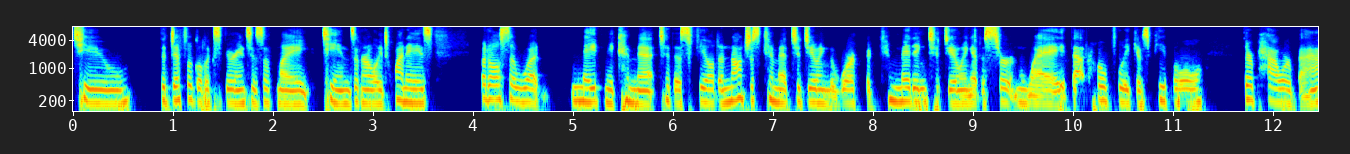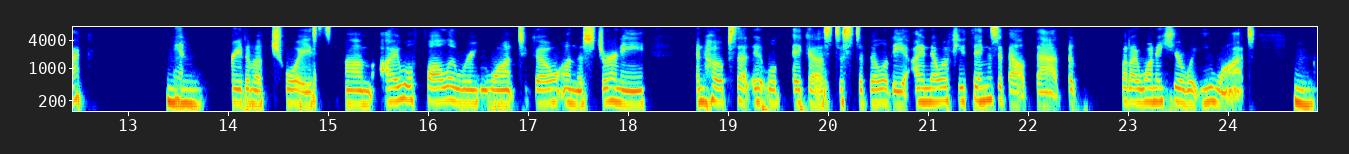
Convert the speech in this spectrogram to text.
to the difficult experiences of my teens and early 20s, but also what made me commit to this field and not just commit to doing the work, but committing to doing it a certain way that hopefully gives people their power back mm-hmm. and freedom of choice. Um, I will follow where you want to go on this journey in hopes that it will take us to stability. I know a few things about that, but but I want to hear what you want. Mm.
